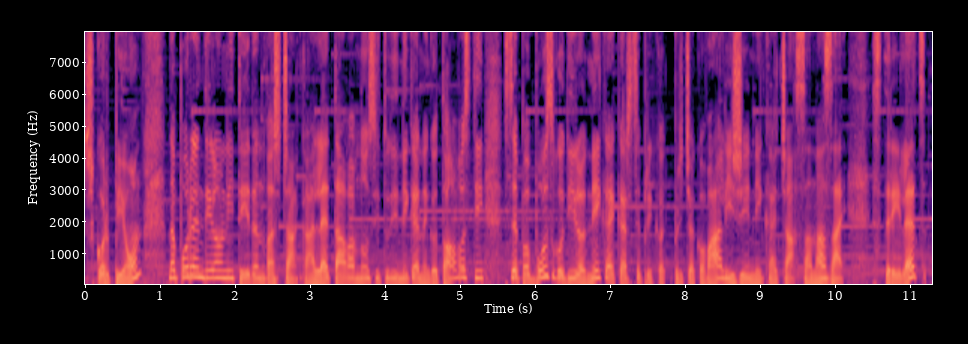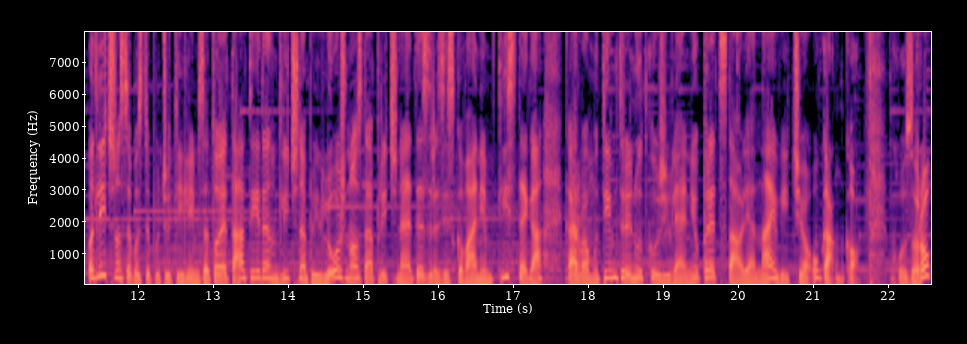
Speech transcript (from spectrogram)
Škorpion, naporen delovni teden vas čaka, le ta vam nosi tudi nekaj negotovosti, se pa bo zgodilo nekaj, kar ste pričakovali že nekaj časa nazaj. Strelec, odlično se boste počutili in zato je ta teden odlična priložnost, da pričnete z raziskovanjem tistega, kar vam v tem trenutku v življenju predstavlja največjo uganko. Kozorok,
